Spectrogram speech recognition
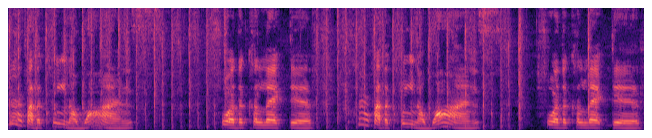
Clarify the Queen of Wands for the collective. Clarify the Queen of Wands for the collective.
